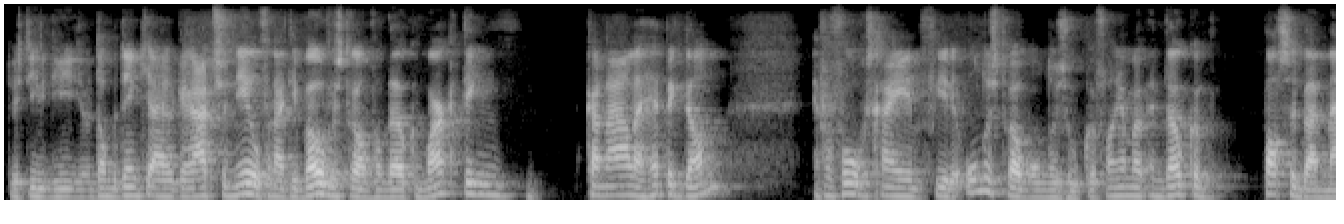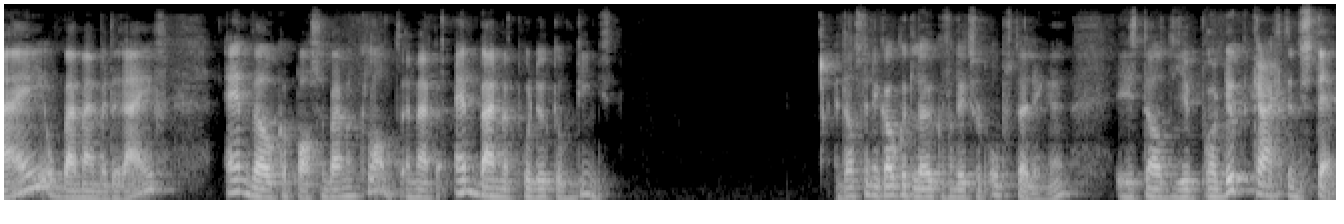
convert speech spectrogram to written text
Dus die, die, dan bedenk je eigenlijk rationeel vanuit die bovenstroom van welke marketingkanalen heb ik dan. En vervolgens ga je via de onderstroom onderzoeken van ja, maar en welke passen bij mij of bij mijn bedrijf en welke passen bij mijn klant en, en bij mijn product of dienst. En dat vind ik ook het leuke van dit soort opstellingen, is dat je product krijgt een stem.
